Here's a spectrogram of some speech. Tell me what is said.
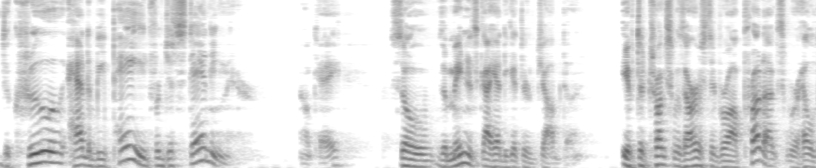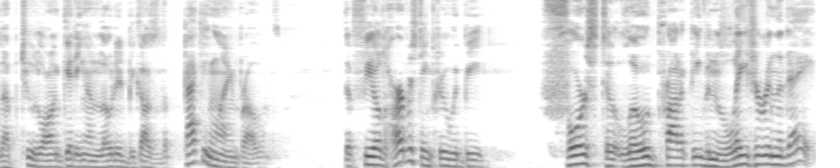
the crew had to be paid for just standing there. Okay? So the maintenance guy had to get their job done. If the trucks with harvested raw products were held up too long getting unloaded because of the packing line problems, the field harvesting crew would be forced to load product even later in the day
